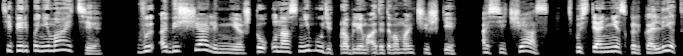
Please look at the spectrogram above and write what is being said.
«Теперь понимаете, вы обещали мне, что у нас не будет проблем от этого мальчишки, а сейчас, спустя несколько лет,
